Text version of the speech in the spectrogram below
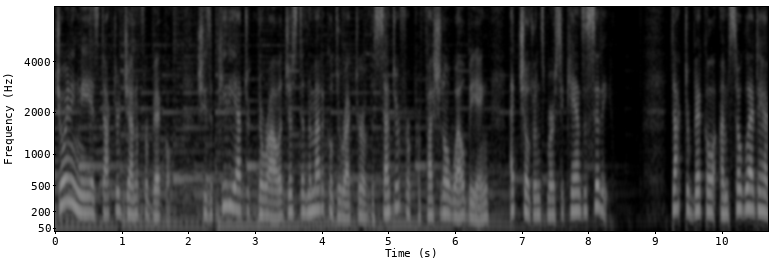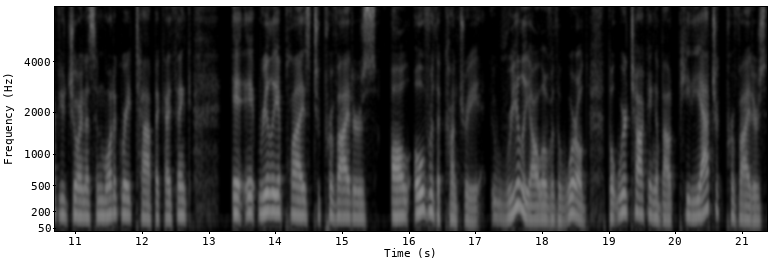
Joining me is Dr. Jennifer Bickel. She's a pediatric neurologist and the medical director of the Center for Professional Well-Being at Children's Mercy Kansas City. Dr. Bickel, I'm so glad to have you join us, and what a great topic. I think it, it really applies to providers all over the country, really all over the world, but we're talking about pediatric providers.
